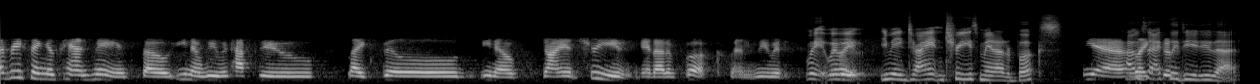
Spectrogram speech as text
everything is handmade, so you know we would have to like build you know giant trees made out of books, and we would wait, wait, wait! You made giant trees made out of books. yeah. How like exactly just- do you do that?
